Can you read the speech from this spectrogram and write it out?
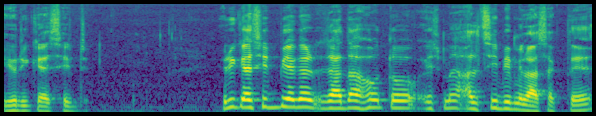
यूरिक एसिड। यूरिक एसिड भी अगर ज़्यादा हो तो इसमें अलसी भी मिला सकते हैं।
